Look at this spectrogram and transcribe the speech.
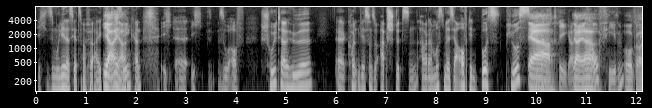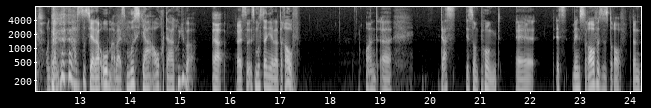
ich simuliere das jetzt mal für Eike, Ja, dass ich ja. sehen kann. Ich, äh, ich so auf Schulterhöhe äh, konnten wir es dann so abstützen, aber dann mussten wir es ja auf den Bus plus Ja, den Dachträger ja, ja. aufheben. Oh Gott. Und dann hast du es ja da oben, aber es muss ja auch darüber. Ja. Weißt du, es muss dann ja da drauf. Und äh, das ist so ein Punkt. Äh, Wenn es drauf ist, ist es drauf. Dann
